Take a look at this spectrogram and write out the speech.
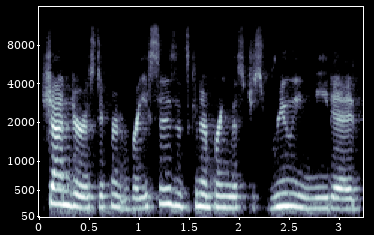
genders, different races, it's going to bring this just really needed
